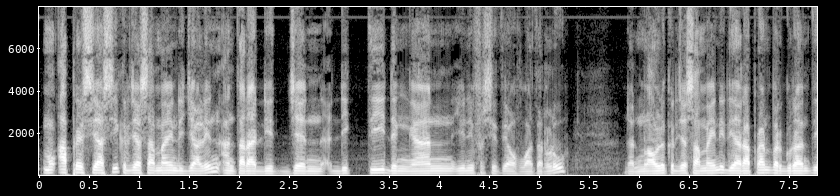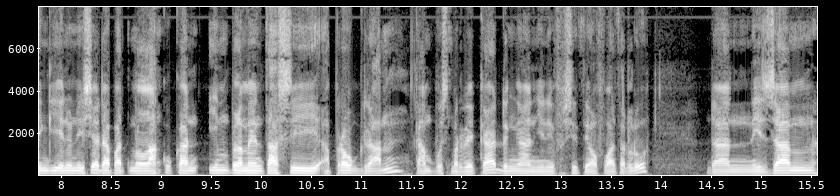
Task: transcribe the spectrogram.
mengapresiasi kerjasama yang dijalin antara Ditjen Dikti dengan University of Waterloo dan melalui kerjasama ini diharapkan perguruan tinggi Indonesia dapat melakukan implementasi program Kampus Merdeka dengan University of Waterloo dan Nizam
